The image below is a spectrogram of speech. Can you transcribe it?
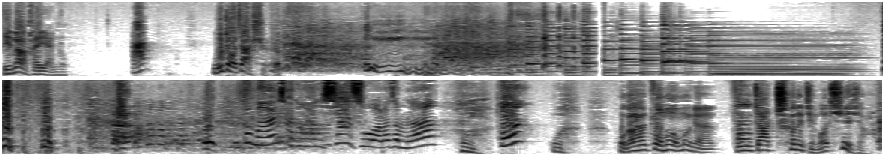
比那儿还严重，啊？无照驾驶。干嘛呀，夏东海，你吓死我了，怎么了？啊，我，我刚才做梦梦见咱们家车那警报器响了、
